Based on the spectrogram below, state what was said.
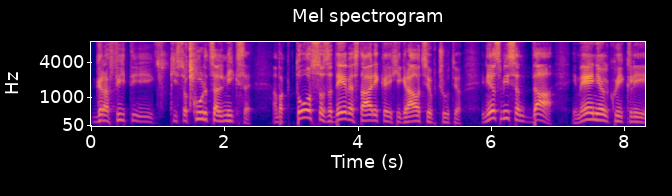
grafiti, ki so kurcali nikse. Ampak to so zadeve, stari, ki jih igravci občutijo. In jaz mislim, da Emmanuel Quickly,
